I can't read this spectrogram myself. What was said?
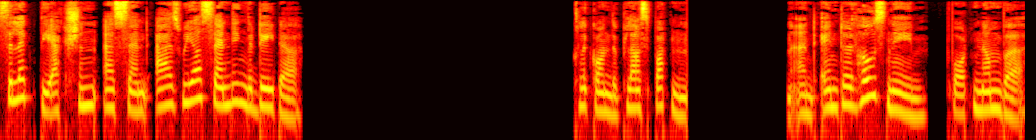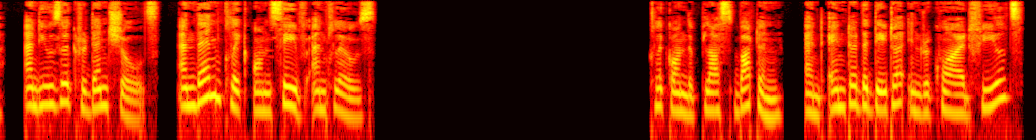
Select the action as send as we are sending the data click on the plus button and enter host name, port number, and user credentials, and then click on Save and Close. Click on the plus button and enter the data in required fields,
